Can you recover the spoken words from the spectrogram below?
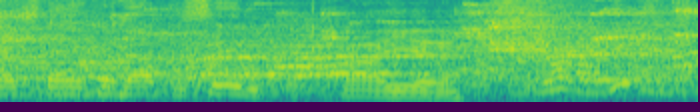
Next thing come out the city. Oh, yeah.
